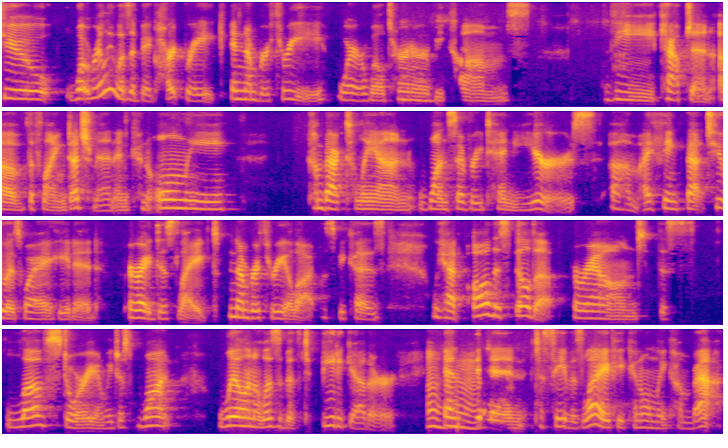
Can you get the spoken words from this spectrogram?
to what really was a big heartbreak in number three, where Will Turner mm. becomes the captain of the Flying Dutchman and can only come back to land once every 10 years. Um, I think that too is why I hated or I disliked number three a lot was because we had all this buildup around this love story and we just want Will and Elizabeth to be together. Mm-hmm. And then to save his life, he can only come back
